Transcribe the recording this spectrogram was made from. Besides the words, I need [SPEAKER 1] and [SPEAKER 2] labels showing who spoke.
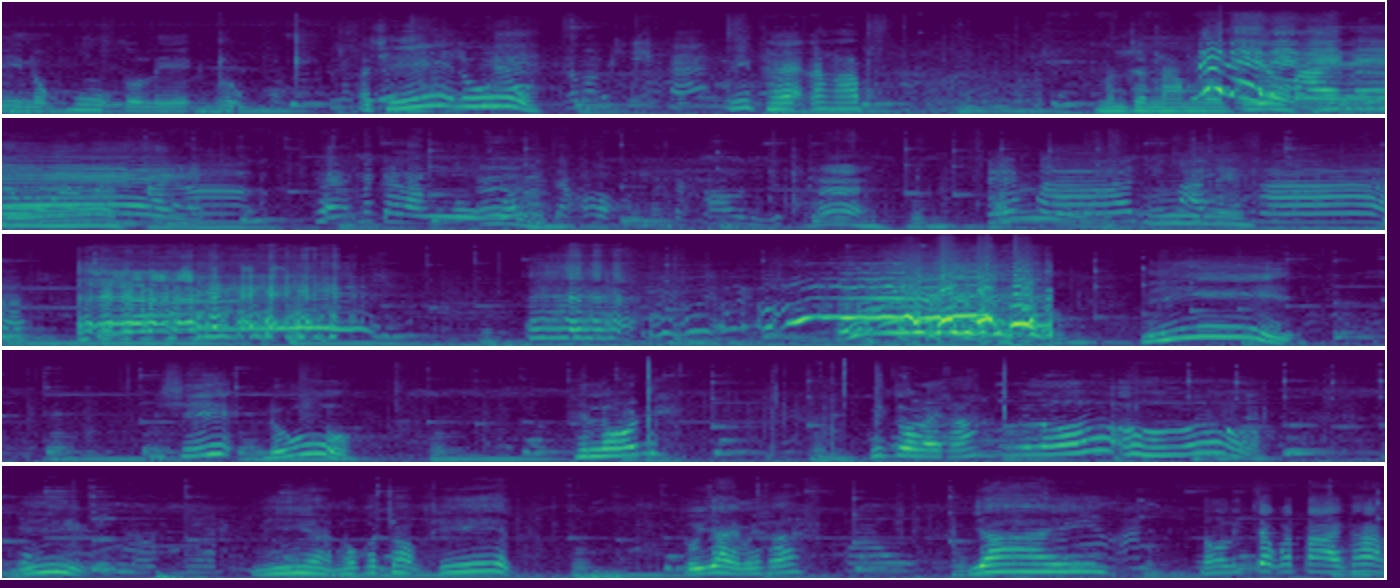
[SPEAKER 1] นี่นกฮูกตัวเล็กลูกอาชีดู
[SPEAKER 2] ระวังขี้แพ้
[SPEAKER 1] นี่แพะนะครับ มันจะนำเราเที่ยว
[SPEAKER 2] ไปเลยแพ้ไม่กำลังงงว่ามันจะออกหรือมันจะเข้าดี
[SPEAKER 3] มา
[SPEAKER 2] เอ๊ะค่ะยิ้มหวานหน่อยค่ะ
[SPEAKER 1] นี่อาชีดู เฮลโลนี่นี่ตัวอะไรคะเฮลโลโอ้นี่ นี่ยนกกระจอกเทศ ตัวใหญ่ไหมคะ ใหญ่ น้องลิจับกระต่ายค่ะ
